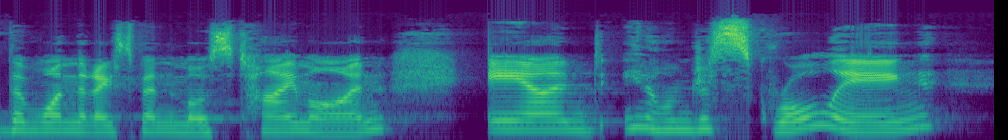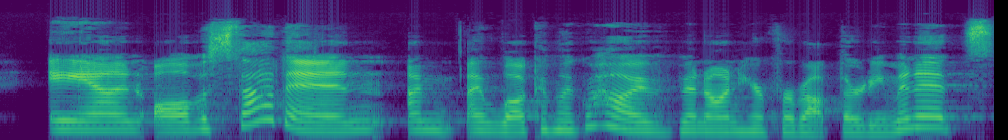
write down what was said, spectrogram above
the one that I spend the most time on. And, you know, I'm just scrolling and all of a sudden I'm, I look, I'm like, wow, I've been on here for about 30 minutes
